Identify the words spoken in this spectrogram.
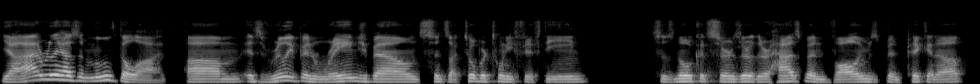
Yeah, that really hasn't moved a lot. Um, it's really been range bound since October 2015. So there's no concerns there. There has been volumes been picking up.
